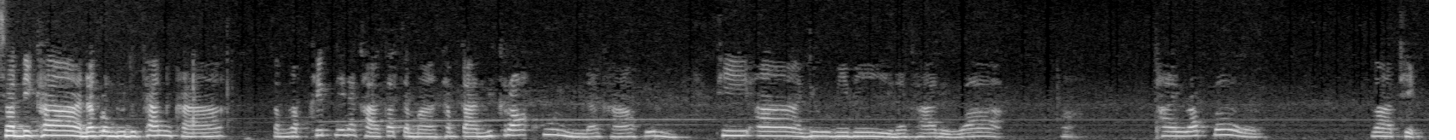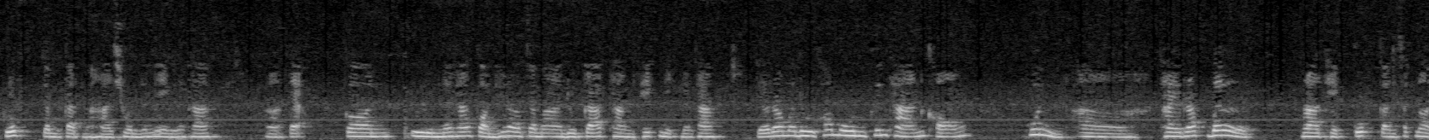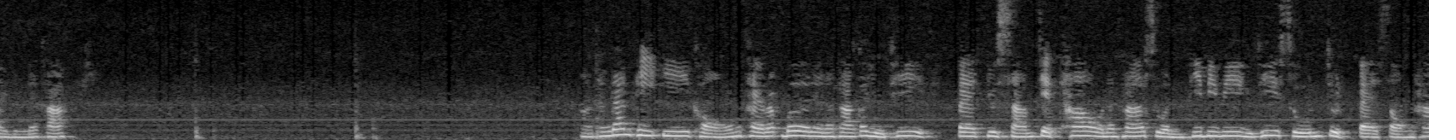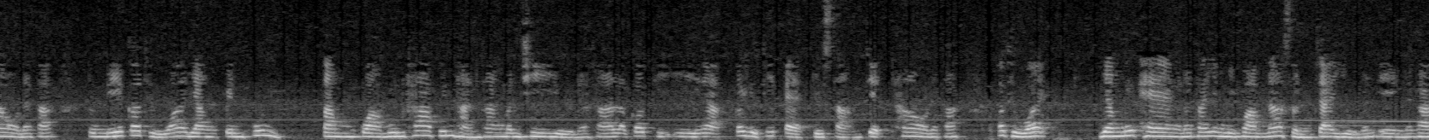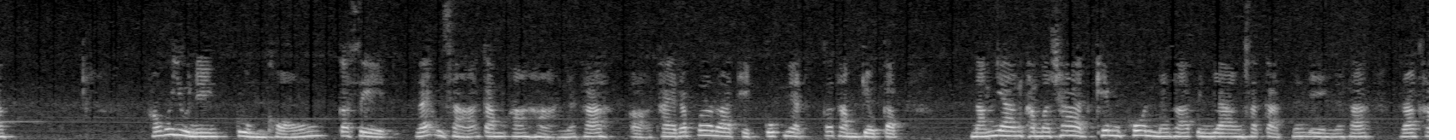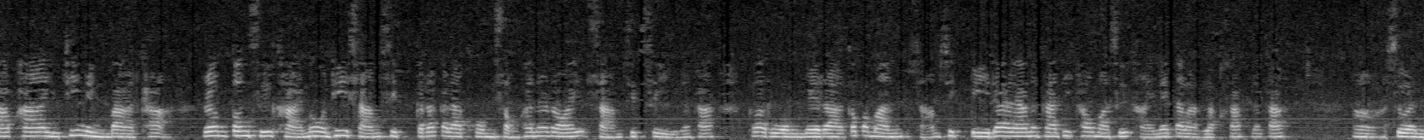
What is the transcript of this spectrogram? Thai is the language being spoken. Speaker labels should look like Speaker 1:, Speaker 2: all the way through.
Speaker 1: สวัสดีค่ะ นักลงทุนทุกท่านคะสำหรับคลิปนี้นะคะก็จะมาทำการวิเคราะห์หุ้นนะคะหุ้น TRUBB นะคะหรือว่าไทยรับเบอร์ลาเทคกรุ๊ปจำกัดมหาชนนั่นเองนะคะะแต่ก่อนอื่นนะคะก่อนที่เราจะมาดูกราฟทางเทคนิคนะคะ เดี๋ยวเรามาดูข้อมูลพื้นฐานของหุ้นไทยรับเบอร์ลาเทคกรุ๊ปกันสักหน่อยหนึ่งนะคะ ทางด้าน PE ของไทยรับเบอร์เนี่ยนะคะก็อยู่ที่ 8.37 เท่านะคะ ส่วน PBV อยู่ที่ 0.82 เท่านะคะ ตรงนี้ก็ถือว่ายังเป็นหุ้นต่ำกว่ามูลค่าพื้นฐานทางบัญชีอยู่นะคะ แล้วก็ PE เนี่ยก็อยู่ที่ 8.37 เท่านะคะ ก็ถือว่ายังไม่แพงนะคะ ยังมีความน่าสนใจอยู่นั่นเองนะคะเขาก็อยู่ในกลุ่มของเกษตร และอุตสาหกรรมอาหารนะคะไทยรับเบอร์ราเทคกรุ๊ปเนี่ยก็ทำเกี่ยวกับน้ำยางธรรมชาติเข้มข้นนะคะ เป็นยางสกัดนั่นเองนะคะ ราคาพาอยู่ที่ 1 บาทค่ะ เริ่มต้นซื้อขายเมื่อวันที่ 30 กรกฎาคม 2534 นะคะ ก็รวมเวลาก็ประมาณ 30 ปีได้แล้วนะคะ ที่เข้ามาซื้อขายในตลาดหลักทรัพย์นะคะะส่วน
